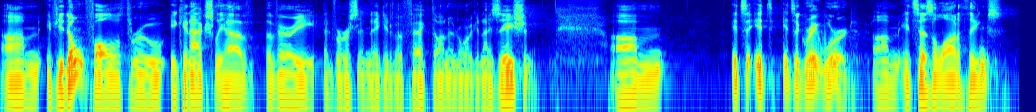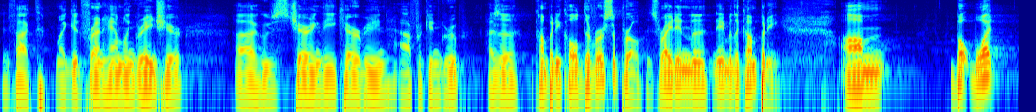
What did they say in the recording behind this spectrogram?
Um, if you don't follow through, it can actually have a very adverse and negative effect on an organization. Um, it's, a, it's, it's a great word. Um, it says a lot of things. In fact, my good friend Hamlin Grange here, uh, who's chairing the Caribbean African group, has a company called DiversiPro. It's right in the name of the company. Um, but what,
